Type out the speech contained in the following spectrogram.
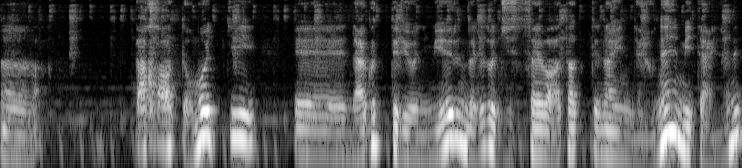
うん、バコって思いっきり、えー、殴ってるように見えるんだけど実際は当たってないんだよねみたいなね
